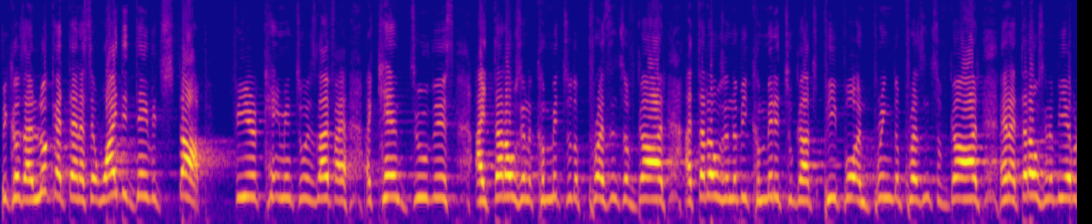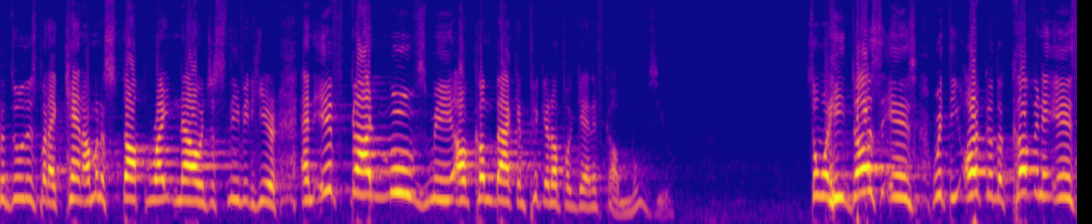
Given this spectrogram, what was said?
Because I look at that and I say, Why did David stop? Fear came into his life. I, I can't do this. I thought I was going to commit to the presence of God. I thought I was going to be committed to God's people and bring the presence of God. And I thought I was going to be able to do this, but I can't. I'm going to stop right now and just leave it here. And if God moves me, I'll come back and pick it up again. If God moves you. So what he does is with the Ark of the Covenant is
